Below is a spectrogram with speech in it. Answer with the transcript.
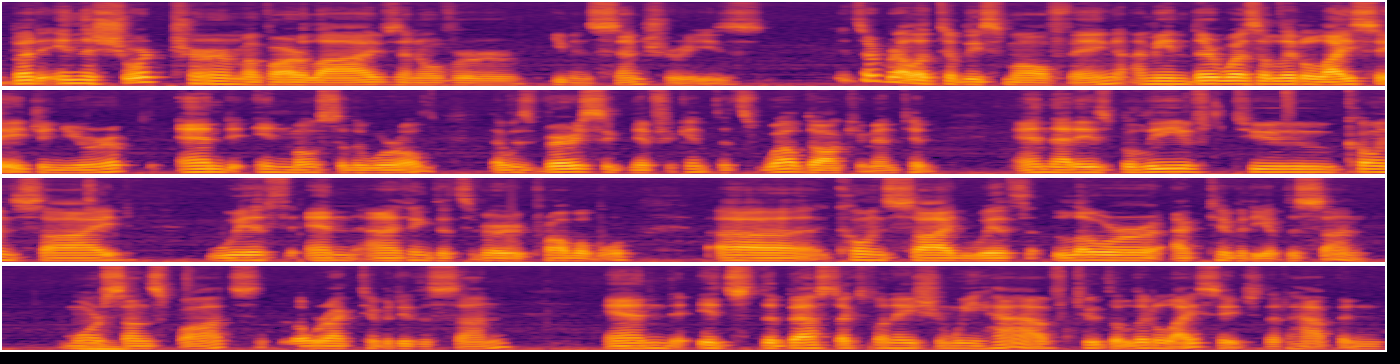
But in the short term of our lives and over even centuries, it's a relatively small thing. I mean, there was a little ice age in Europe and in most of the world that was very significant, that's well documented, and that is believed to coincide with, and I think that's very probable, uh, coincide with lower activity of the sun, more mm, sunspots, lower activity of the sun. And it's the best explanation we have to the little ice age that happened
